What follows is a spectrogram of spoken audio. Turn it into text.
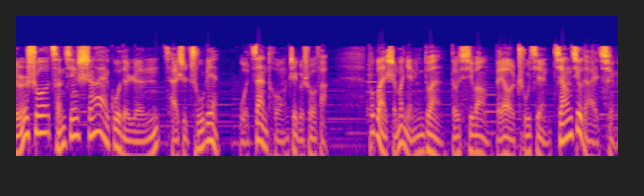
有人说，曾经深爱过的人才是初恋，我赞同这个说法。不管什么年龄段，都希望不要出现将就的爱情。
